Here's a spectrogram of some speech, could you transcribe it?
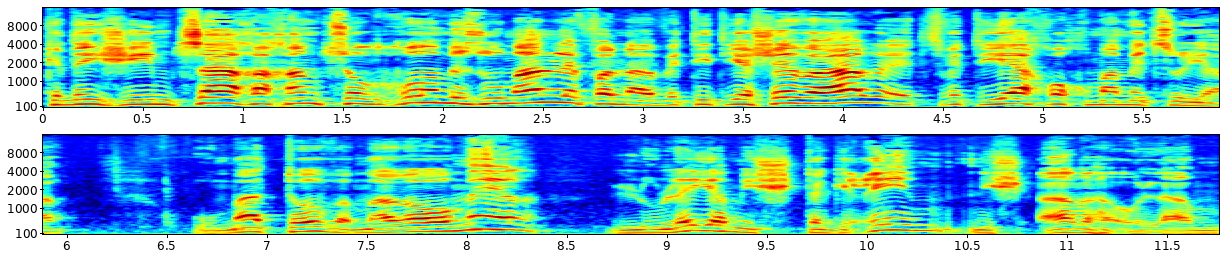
כדי שימצא החכם צורכו המזומן לפניו, ותתיישב הארץ, ותהיה החוכמה מצויה. ומה טוב אמר האומר, לולי המשתגעים נשאר העולם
